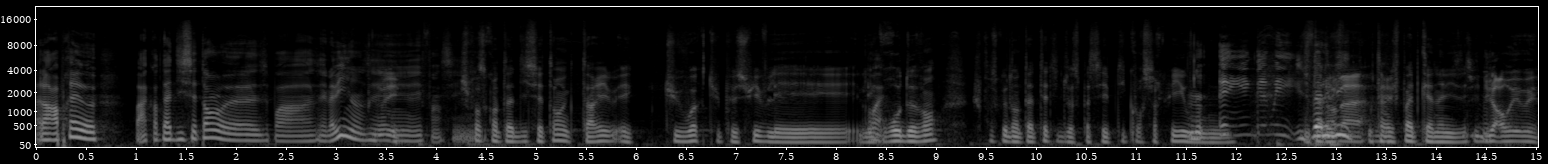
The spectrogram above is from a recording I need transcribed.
Alors après, euh, bah, quand t'as 17 ans, euh, c'est pas la vie. hein, Oui. Je pense que quand tu as 17 ans et que tu arrives et que tu vois que tu peux suivre les, les Ouais. gros devant, je pense que dans ta tête, il doit se passer des petits courts-circuits où, oui, où t'arrives pas à te canaliser. c'est dur, oui, oui.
